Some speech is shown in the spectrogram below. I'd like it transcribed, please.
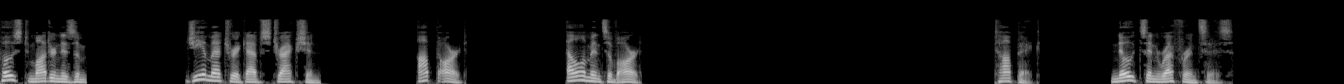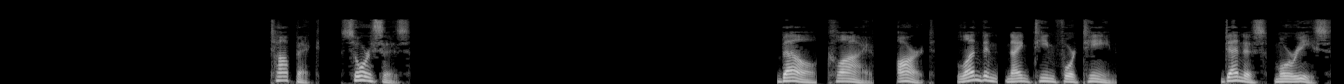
Postmodernism Geometric abstraction Op art Elements of art. Notes and references. Sources Bell, Clive. Art. London, 1914. Denis, Maurice.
